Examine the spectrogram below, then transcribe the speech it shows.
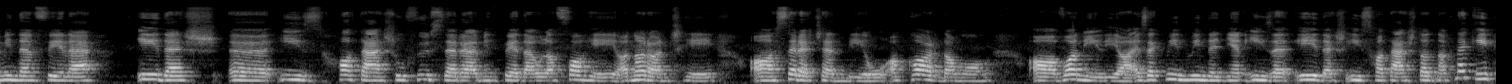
mindenféle édes íz hatású fűszerrel, mint például a fahéj, a narancshéj, a szerecsendió, a kardamom, a vanília, ezek mind-mind egy ilyen íze, édes ízhatást adnak neki,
